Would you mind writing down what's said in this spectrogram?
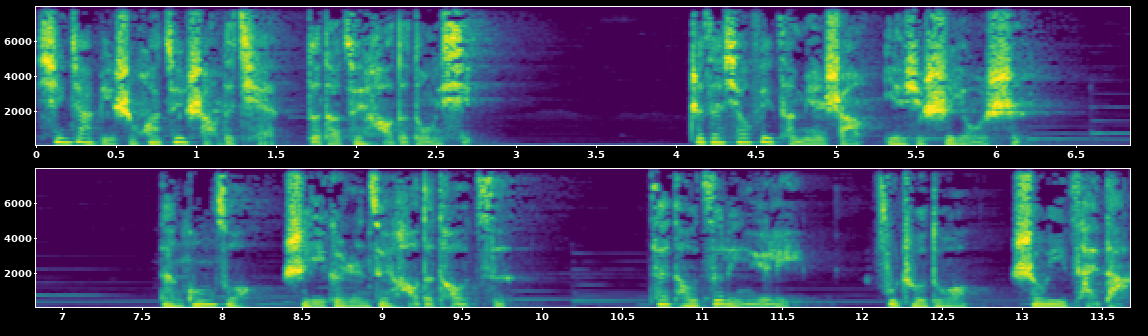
性价比是花最少的钱得到最好的东西。这在消费层面上也许是优势，但工作是一个人最好的投资，在投资领域里，付出多，收益才大，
